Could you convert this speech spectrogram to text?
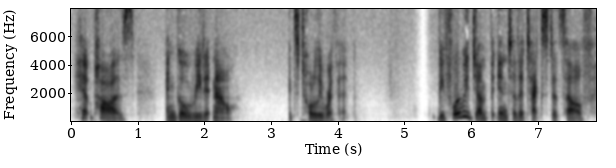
hit pause and go read it now. It's totally worth it. Before we jump into the text itself,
